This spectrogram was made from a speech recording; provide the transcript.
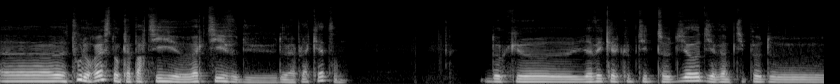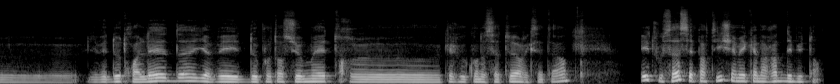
Euh, tout le reste, donc la partie euh, active de la plaquette. Donc il y avait quelques petites diodes, il y avait un petit peu de. Il y avait 2-3 LED, il y avait deux potentiomètres, quelques condensateurs, etc. Et tout ça, c'est parti chez mes camarades débutants.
